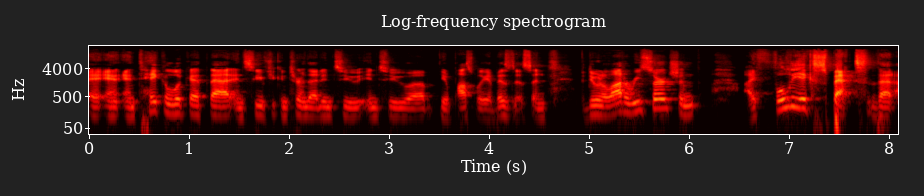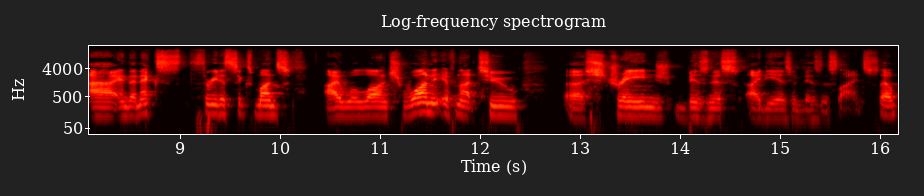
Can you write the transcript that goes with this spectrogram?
and, and, take a look at that and see if you can turn that into into uh, you know possibly a business. And doing a lot of research and I fully expect that uh, in the next three to six months I will launch one if not two uh, strange business ideas and business lines. So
